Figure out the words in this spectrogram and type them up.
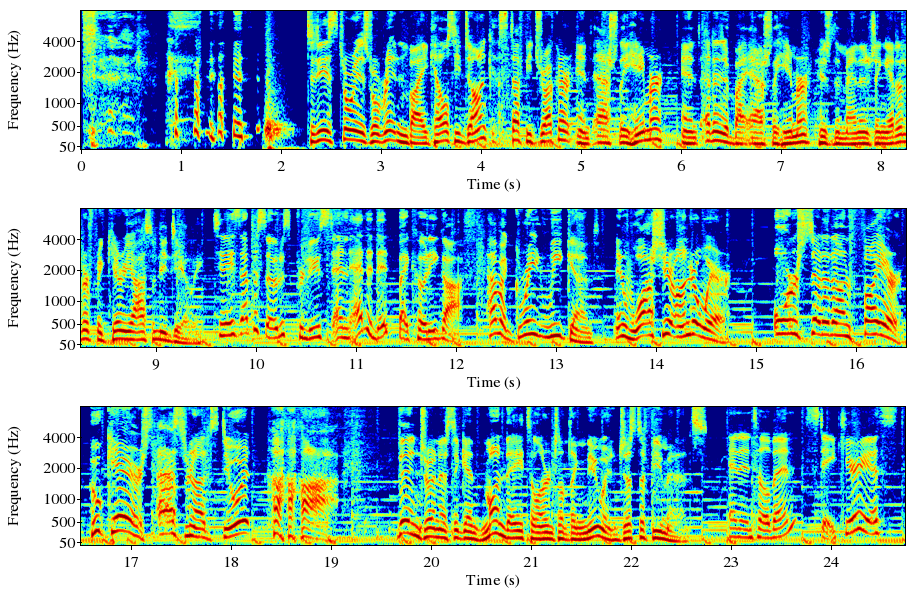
Today's stories were written by Kelsey Donk, Steffi Drucker, and Ashley Hamer, and edited by Ashley Hamer, who's the managing editor for Curiosity Daily. Today's episode is produced and edited by Cody Gough. Have a great weekend and wash your underwear. Or set it on fire. Who cares? Astronauts do it. Ha ha ha. Then join us again Monday to learn something new in just a few minutes. And until then, stay curious.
